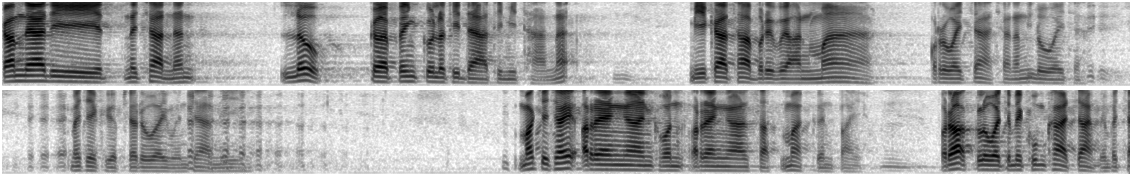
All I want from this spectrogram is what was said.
กรรมในอดีตในชาตินั้น ลูกเกิดเป็นกุลธิดาที่มีฐานะ มีค่าท่าบริวารมาก รวยจ้าชาตินั้นรวยจ้ะไม่ใช่เกือบจะรวยเหมือนชาตินี้ มักจะใช้แรงงานคนแรงงานสัตว์มากเกินไป เพราะกลัวจะไม่คุ้มค่าจ้างเป็นประจ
